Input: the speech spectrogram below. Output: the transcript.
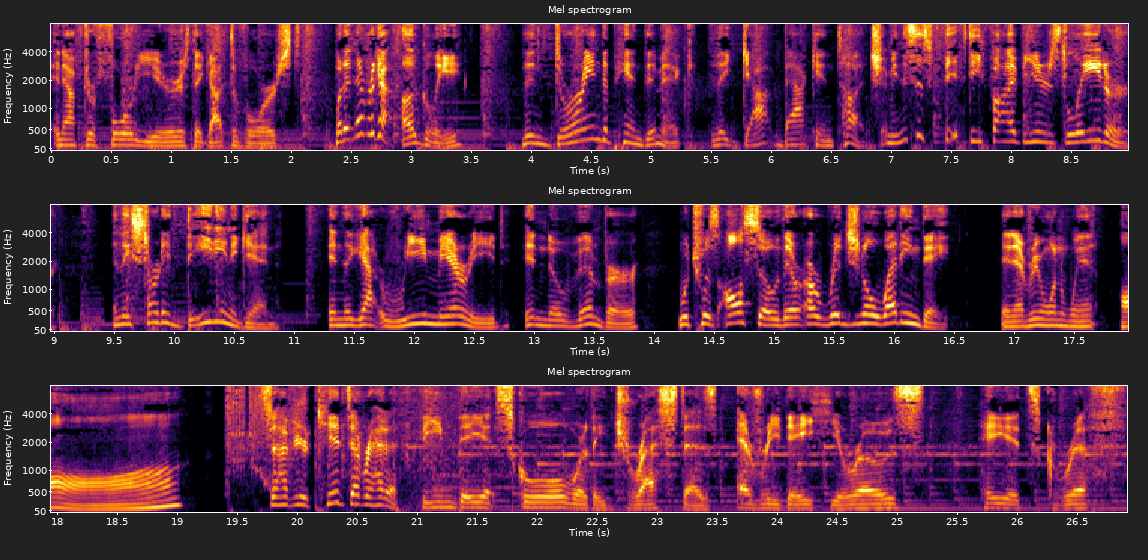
and after four years, they got divorced. But it never got ugly. Then during the pandemic, they got back in touch. I mean, this is 55 years later, and they started dating again. And they got remarried in November, which was also their original wedding date and everyone went, "Aww." So, have your kids ever had a theme day at school where they dressed as everyday heroes? Hey, it's Griff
